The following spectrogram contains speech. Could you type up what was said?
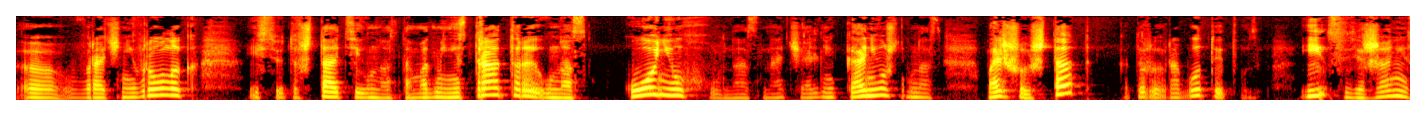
э, врач-невролог, и все это в штате, у нас там администраторы, у нас конюх, у нас начальник конюшни, у нас большой штат, который работает, и содержание,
